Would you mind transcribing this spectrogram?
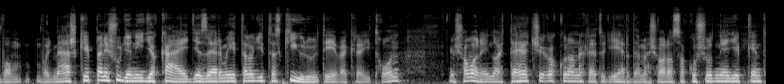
van, vagy másképpen, és ugyanígy a K1000 méter, hogy itt ez kiürült évekre itthon, és ha van egy nagy tehetség, akkor annak lehet, hogy érdemes arra szakosodni. Egyébként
